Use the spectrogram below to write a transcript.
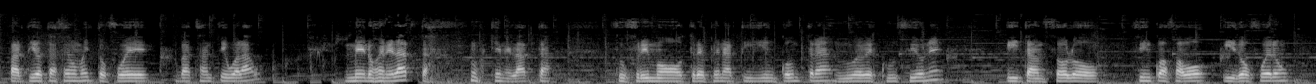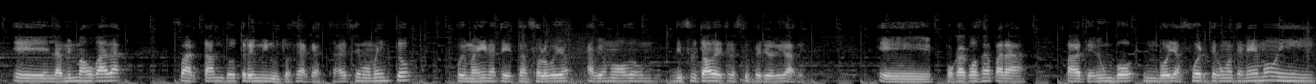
El partido hasta ese momento fue bastante igualado, menos en el acta, que en el acta sufrimos tres penaltis en contra, nueve exclusiones y tan solo cinco a favor y dos fueron en la misma jugada faltando tres minutos. O sea que hasta ese momento, pues imagínate, tan solo habíamos disfrutado de tres superioridades. Eh, poca cosa para para tener un, un Boya fuerte como tenemos y,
